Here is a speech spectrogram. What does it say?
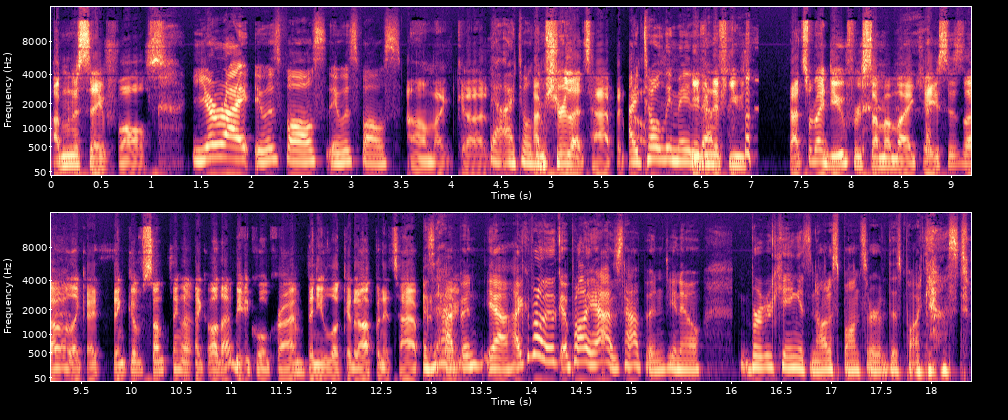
I'm gonna say false. You're right. It was false. It was false. Oh my god. Yeah, I told I'm sure that's happened. I totally made it Even if you, that's what I do for some of my cases though. Like I think of something like, oh, that'd be a cool crime. Then you look it up and it's happened. It's right? happened. Yeah, I could probably. Look. It probably has happened. You know, Burger King is not a sponsor of this podcast.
